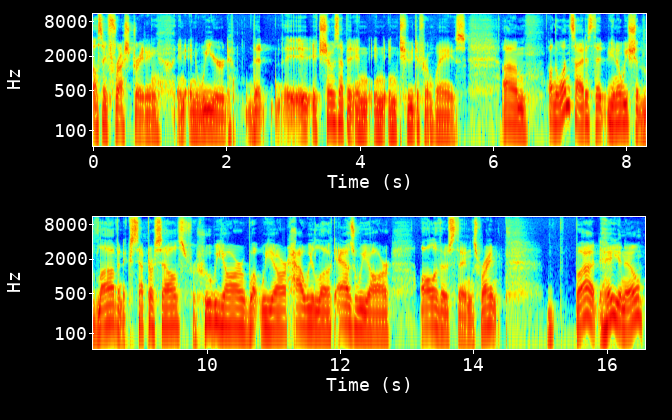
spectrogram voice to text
I'll say frustrating and, and weird that it, it, shows up in, in, in two different ways. Um, on the one side is that, you know, we should love and accept ourselves for who we are, what we are, how we look, as we are, all of those things, right? But hey, you know,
